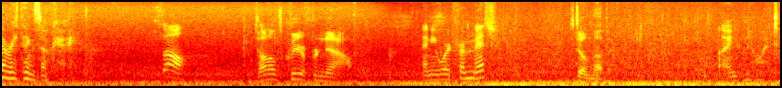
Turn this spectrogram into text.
Everything's okay. Saul, Tunnel's clear for now. any word from Mitch? Still nothing. I knew it.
